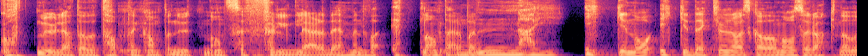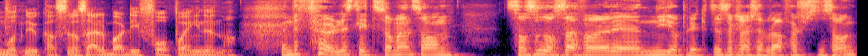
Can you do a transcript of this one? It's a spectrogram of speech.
godt mulig at jeg hadde tapt den kampen uten han, selvfølgelig er det det, men det var et eller annet der bare Nei! Ikke nå! Ikke Declan Rice skada nå, Og så rakna det mot Newcastle, og så er det bare de få poengene unna. Men det føles litt som en sånn Sånn som det også er for eh, nyopprykkede som klarer seg bra første sesong.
